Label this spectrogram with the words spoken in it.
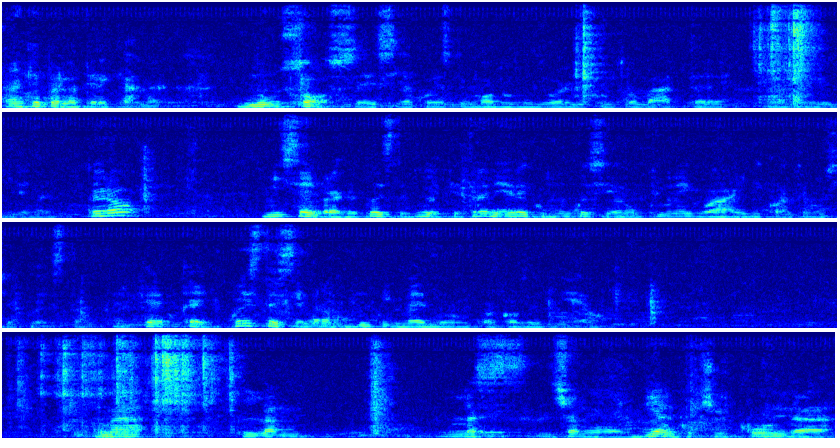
anche per la telecamera, non so se sia questo il modo migliore di controbattere una cosa del genere, però mi sembra che queste due pietre nere comunque siano più nei guai di quanto non sia questa. Perché, ok, queste sembrano comunque in mezzo a qualcosa di nero ma la, la, diciamo, il bianco circonda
